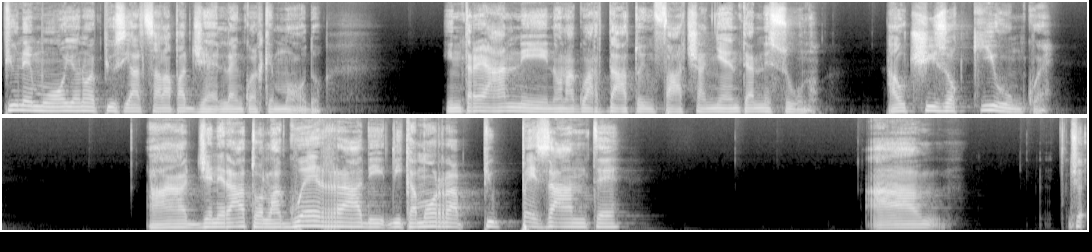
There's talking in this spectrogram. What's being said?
più ne muoiono e più si alza la pagella in qualche modo. In tre anni non ha guardato in faccia niente a nessuno, ha ucciso chiunque, ha generato la guerra di, di Camorra più pesante, ha... Cioè,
